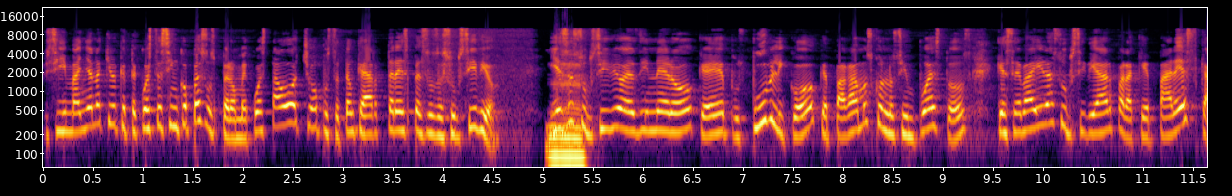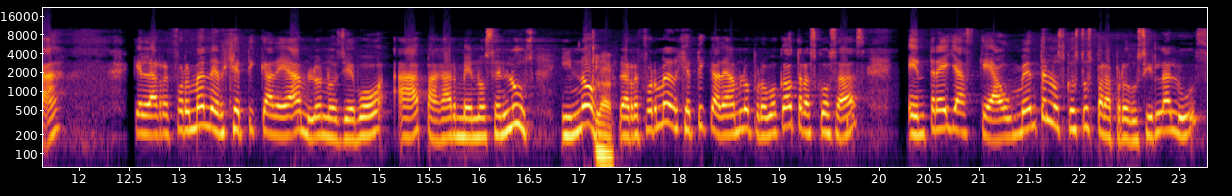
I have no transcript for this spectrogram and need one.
Si mañana quiero que te cueste cinco pesos, pero me cuesta ocho, pues te tengo que dar tres pesos de subsidio. Y ese subsidio es dinero que, pues, público, que pagamos con los impuestos, que se va a ir a subsidiar para que parezca que la reforma energética de AMLO nos llevó a pagar menos en luz. Y no, Claro. la reforma energética de AMLO provoca otras cosas, entre ellas que aumenten los costos para producir la luz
